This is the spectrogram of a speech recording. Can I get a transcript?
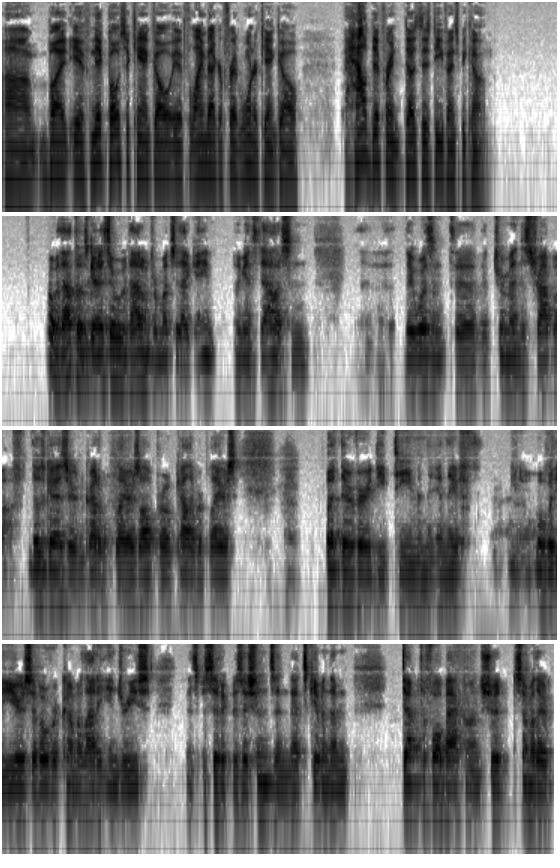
Um, but if Nick Bosa can't go, if linebacker Fred Warner can't go, how different does this defense become? Well, without those guys, they were without them for much of that game against Dallas, and there wasn't a, a tremendous drop off. Those guys are incredible players, all pro caliber players, but they're a very deep team, and, and they've, you know, over the years have overcome a lot of injuries at specific positions, and that's given them depth to fall back on should some of their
